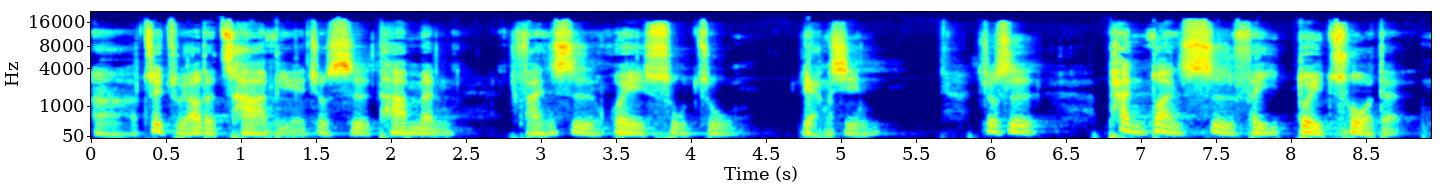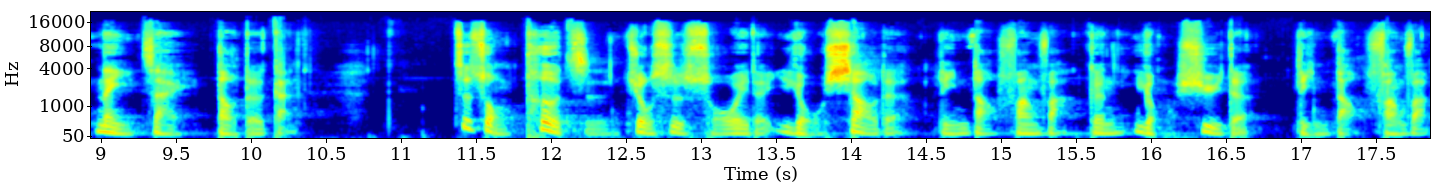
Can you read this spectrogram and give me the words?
呃，最主要的差别就是他们凡事会诉诸良心，就是判断是非对错的内在道德感。这种特质就是所谓的有效的领导方法跟永续的领导方法。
